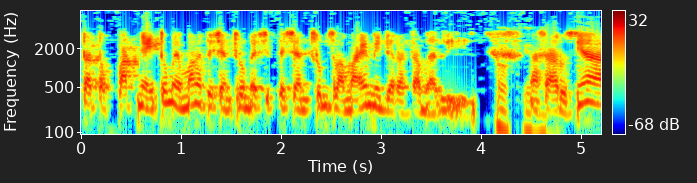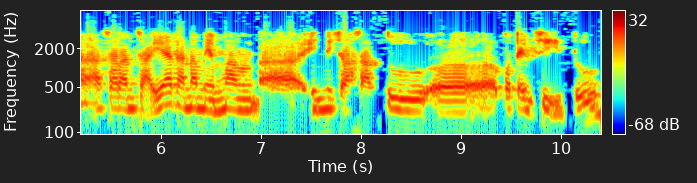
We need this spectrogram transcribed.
kita tepatnya itu memang epicentrum epicentrum selama ini Jakarta Bali. Okay. Nah seharusnya saran saya karena memang uh, ini salah satu uh, potensi itu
